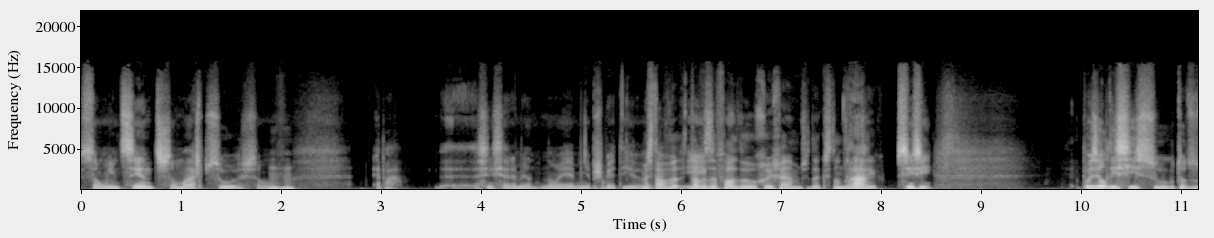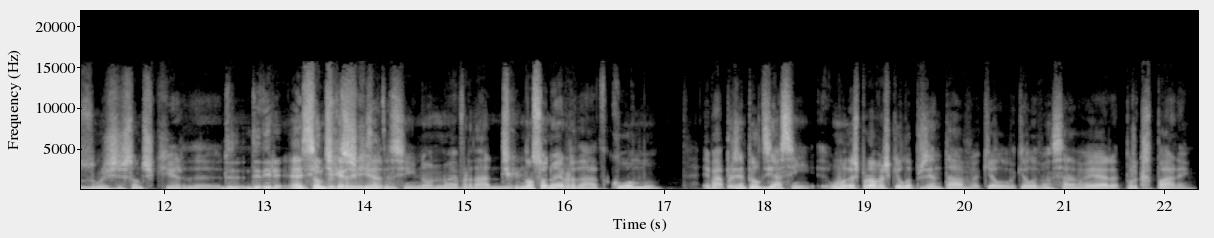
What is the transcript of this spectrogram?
são indecentes, são más pessoas, são. Uhum. Epá, sinceramente, não é a minha perspectiva. Mas estavas e... a falar do Rui Ramos, da questão do ah, artigo? Sim, sim. Pois ele disse isso, todos os humoristas são de esquerda. De, de, de, de, são de, esquerda, de esquerda sim. Não, não é verdade. Não só não é verdade, como. Epá, por exemplo, ele dizia assim: uma das provas que ele apresentava, que ele, que ele avançava, era. Porque reparem,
